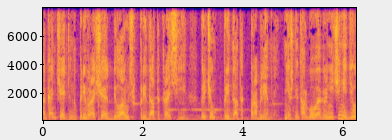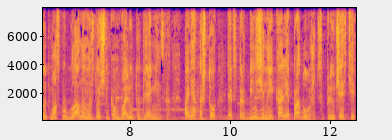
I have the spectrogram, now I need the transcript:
окончательно превращают Беларусь в придаток России. Причем придаток проблемный. Внешние торговые ограничения делают Москву главным источником валюты для Минска. Понятно, что экспорт бензина и калия продолжится при участии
